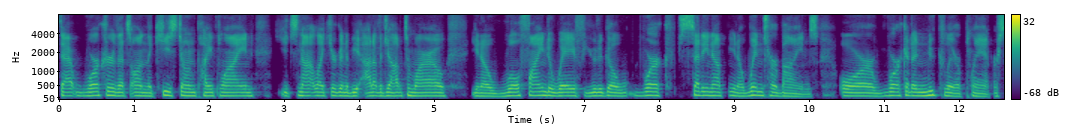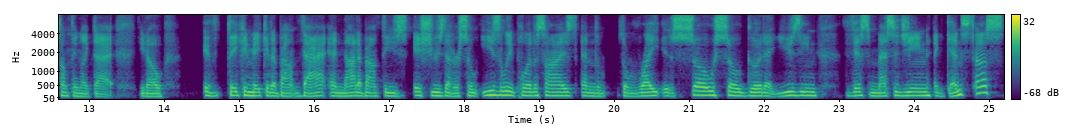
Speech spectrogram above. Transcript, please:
that worker that's on the Keystone pipeline, it's not like you're going to be out of a job tomorrow. You know, we'll find a way for you to go work setting up, you know, wind turbines or work at a nuclear plant or something like that. You know, if they can make it about that and not about these issues that are so easily politicized and the, the right is so so good at using this messaging against us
